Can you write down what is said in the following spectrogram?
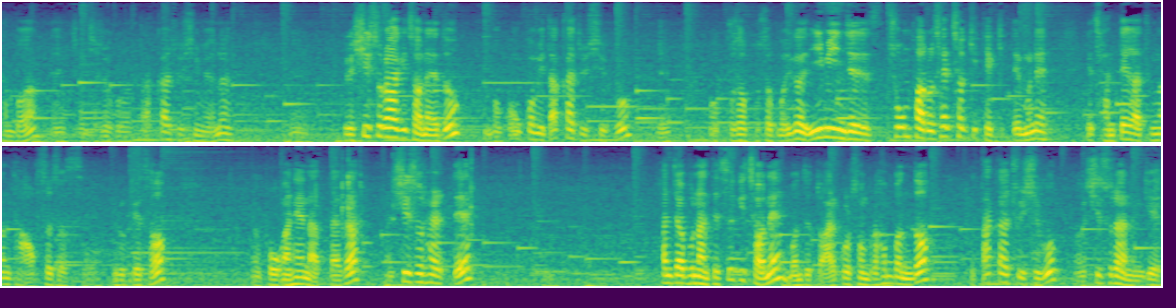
한번 예, 전체적으로 닦아주시면은 예, 그리고 시술 하기 전에도 뭐 꼼꼼히 닦아주시고 예, 뭐 구석구석 뭐 이건 이미 이제 초음파로 세척이 됐기 때문에 잔때 같은 건 다 없어졌어요. 이렇게 해서 보관해 놨다가 시술할 때 환자분한테 쓰기 전에 먼저 또 알코올 솜으로 한 번 더 닦아주시고 어, 시술하는 게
